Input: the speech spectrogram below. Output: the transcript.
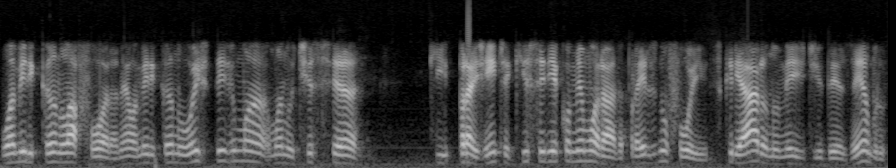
o americano lá fora. Né? O americano hoje teve uma, uma notícia que para a gente aqui seria comemorada, para eles não foi. Eles criaram no mês de dezembro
